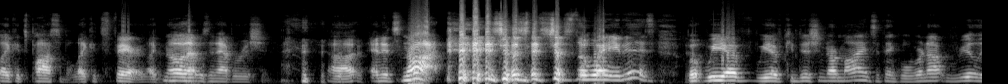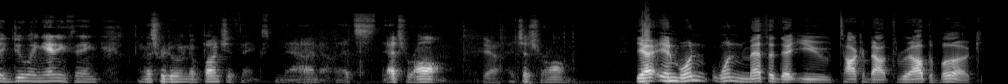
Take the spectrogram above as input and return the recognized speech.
like it's possible, like it's fair. Like, no, that was an aberration, uh, and it's not. it's just it's just the way it is. But we have we have conditioned our minds to think, well, we're not really doing anything unless we're doing a bunch of things. No, no, that's that's wrong. Yeah. That's just wrong. Yeah, and one one method that you talk about throughout the book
